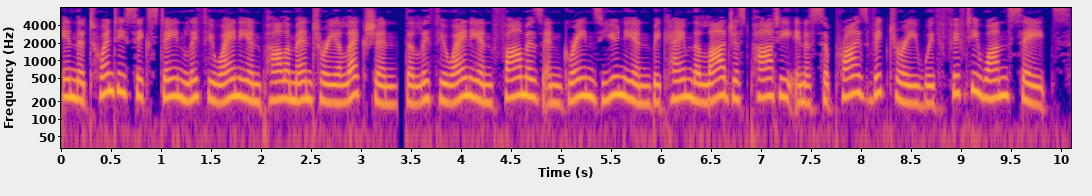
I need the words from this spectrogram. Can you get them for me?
In the 2016 Lithuanian parliamentary election, the Lithuanian Farmers and Greens Union became the largest party in a surprise victory with 51 seats.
